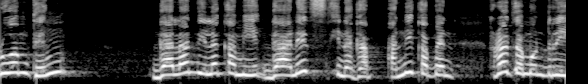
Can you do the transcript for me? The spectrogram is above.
รวมถึงกาลันนี่แล้วก็มีกาเนสนี่นะครับ อันนี้ก็เป็นรัฐมนตรี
